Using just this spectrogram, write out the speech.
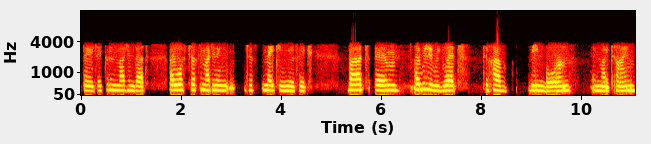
stage. I couldn't imagine that. I was just imagining just making music. But um, I really regret to have been born in my time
